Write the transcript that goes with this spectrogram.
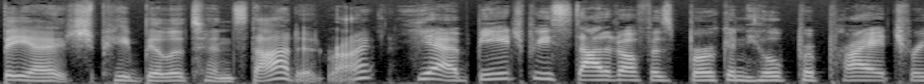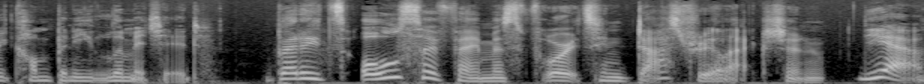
BHP Billiton started, right? Yeah, BHP started off as Broken Hill Proprietary Company Limited. But it's also famous for its industrial action. Yeah.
